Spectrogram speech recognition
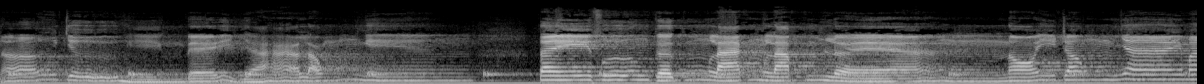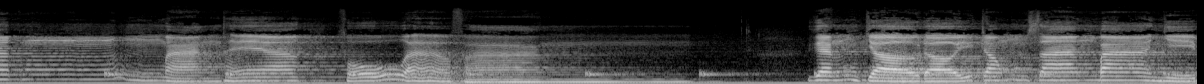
ở chư hiền để giả lòng nghe tây phương cực lạc lập lòe nói trong nhai mắt màn the phủ phàn gắn chờ đợi trong sang ba nhịp,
